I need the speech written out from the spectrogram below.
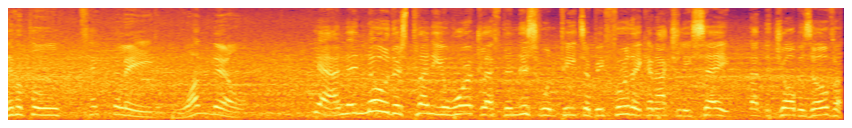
Liverpool take the lead, 1-0. Yeah, and they know there's plenty of work left in this one, Peter, before they can actually say that the job is over.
